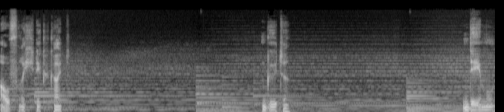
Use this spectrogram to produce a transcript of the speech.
Aufrichtigkeit, Güte, Demut,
